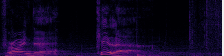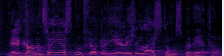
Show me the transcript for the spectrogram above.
Freunde, Killer. Willkommen zur ersten vierteljährlichen Leistungsbewertung.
